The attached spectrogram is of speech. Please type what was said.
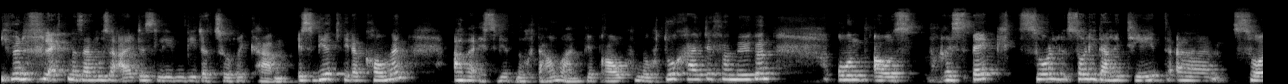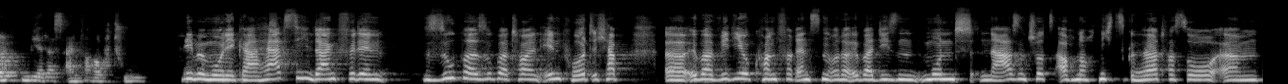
ich würde vielleicht mal sagen, unser altes Leben wieder zurückhaben. Es wird wieder kommen, aber es wird noch dauern. Wir brauchen noch Durchhaltevermögen und aus Respekt, Sol Solidarität äh, sollten wir das einfach auch tun. Liebe Monika, herzlichen Dank für den super, super tollen Input. Ich habe äh, über Videokonferenzen oder über diesen Mund-Nasenschutz auch noch nichts gehört, was so ähm,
